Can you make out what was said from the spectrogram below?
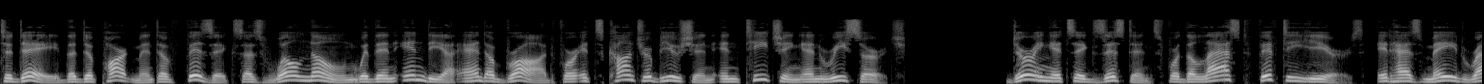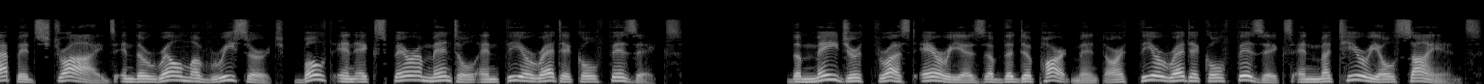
Today the Department of Physics is well known within India and abroad for its contribution in teaching and research. During its existence for the last 50 years, it has made rapid strides in the realm of research, both in experimental and theoretical physics. The major thrust areas of the department are theoretical physics and material science.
